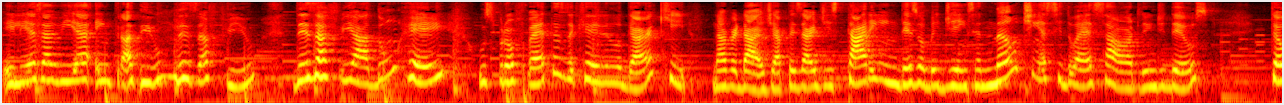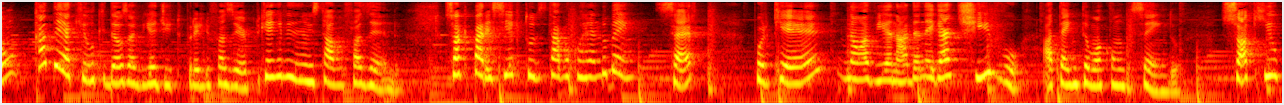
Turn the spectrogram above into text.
Elias havia entrado em um desafio, desafiado um rei, os profetas daquele lugar, que, na verdade, apesar de estarem em desobediência, não tinha sido essa a ordem de Deus. Então, cadê aquilo que Deus havia dito para ele fazer? Por que ele não estava fazendo? Só que parecia que tudo estava correndo bem, certo? porque não havia nada negativo até então acontecendo. Só que o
